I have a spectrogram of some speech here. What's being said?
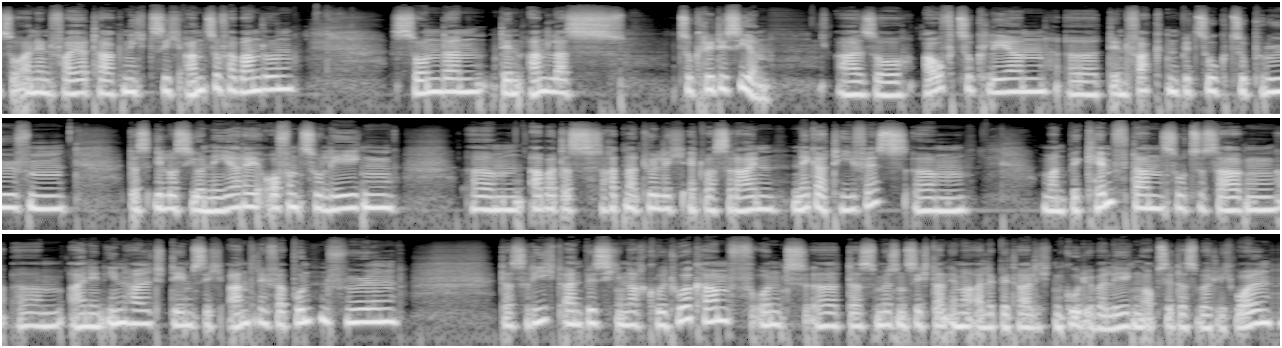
so einen Feiertag nicht sich anzuverwandeln, sondern den Anlass zu kritisieren. Also aufzuklären, äh, den Faktenbezug zu prüfen, das Illusionäre offenzulegen. Ähm, aber das hat natürlich etwas rein Negatives. Ähm, man bekämpft dann sozusagen ähm, einen Inhalt, dem sich andere verbunden fühlen. Das riecht ein bisschen nach Kulturkampf und äh, das müssen sich dann immer alle Beteiligten gut überlegen, ob sie das wirklich wollen.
